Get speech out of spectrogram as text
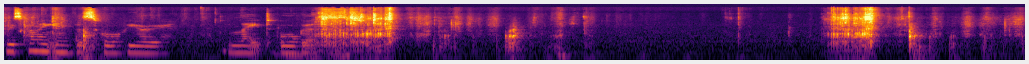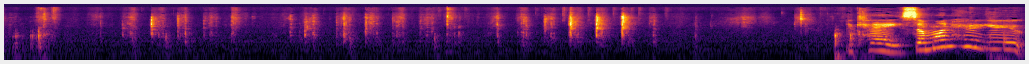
Who's coming in for Scorpio late August? Okay, someone who you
